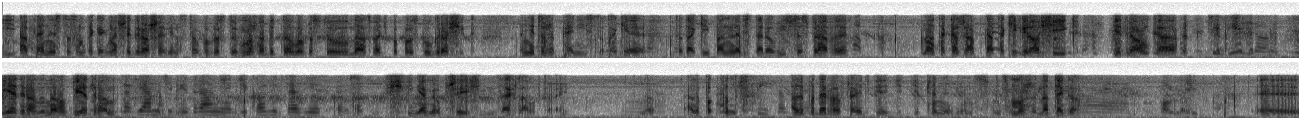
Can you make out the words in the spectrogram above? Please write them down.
i a penis to są tak jak nasze grosze, więc to po prostu można by to po prostu nazwać po polsku grosik. A nie to, że penis to takie to taki pan Lew Starowicz te sprawy. No taka żabka, taki grosik, biedronka. Czy Biedron? Biedron, no, Biedron. Pozdrawiamy Cię Biedronie, gdziekolwiek teraz jesteś. Świnia miał przyjść i zachlał wczoraj. No, ale, po, pod, ale poderwał wczoraj dwie dzie- dziewczyny, więc, więc może dlatego. No. Yy,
